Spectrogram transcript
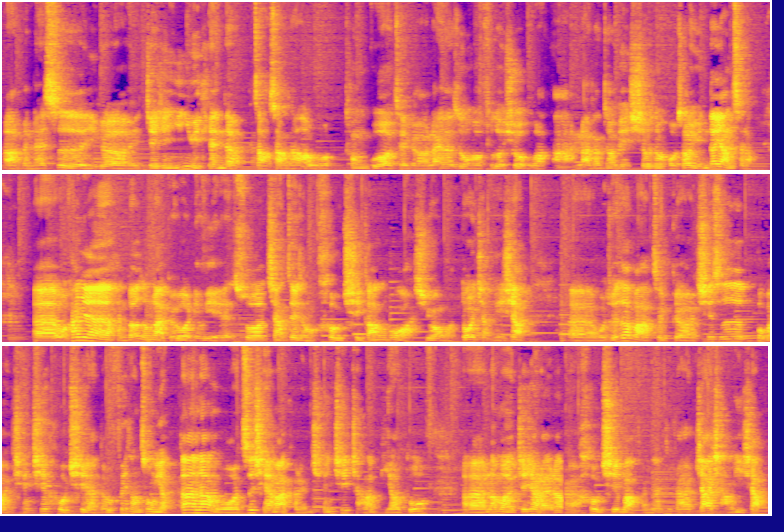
啊，本来是一个接近阴雨天的早上，然后我通过这个 Lightroom 和 Photoshop 啊，把那张照片修成火烧云的样子了。呃，我看见很多人啊给我留言说，像这种后期干货啊，希望我多讲一下。呃，我觉得吧，这个其实不管前期后期啊都非常重要。当然呢，我之前啊可能前期讲的比较多，呃，那么接下来呢，呃后期吧，反正给大家加强一下。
